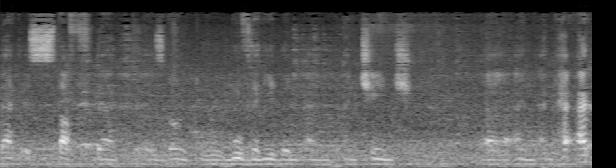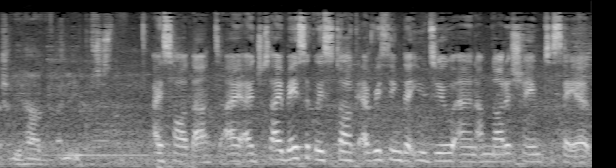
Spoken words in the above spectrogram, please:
that is stuff that is going to move the needle and, and change uh, and, and ha- actually have an ecosystem. I saw that. I, I just I basically stalk everything that you do, and I'm not ashamed to say it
